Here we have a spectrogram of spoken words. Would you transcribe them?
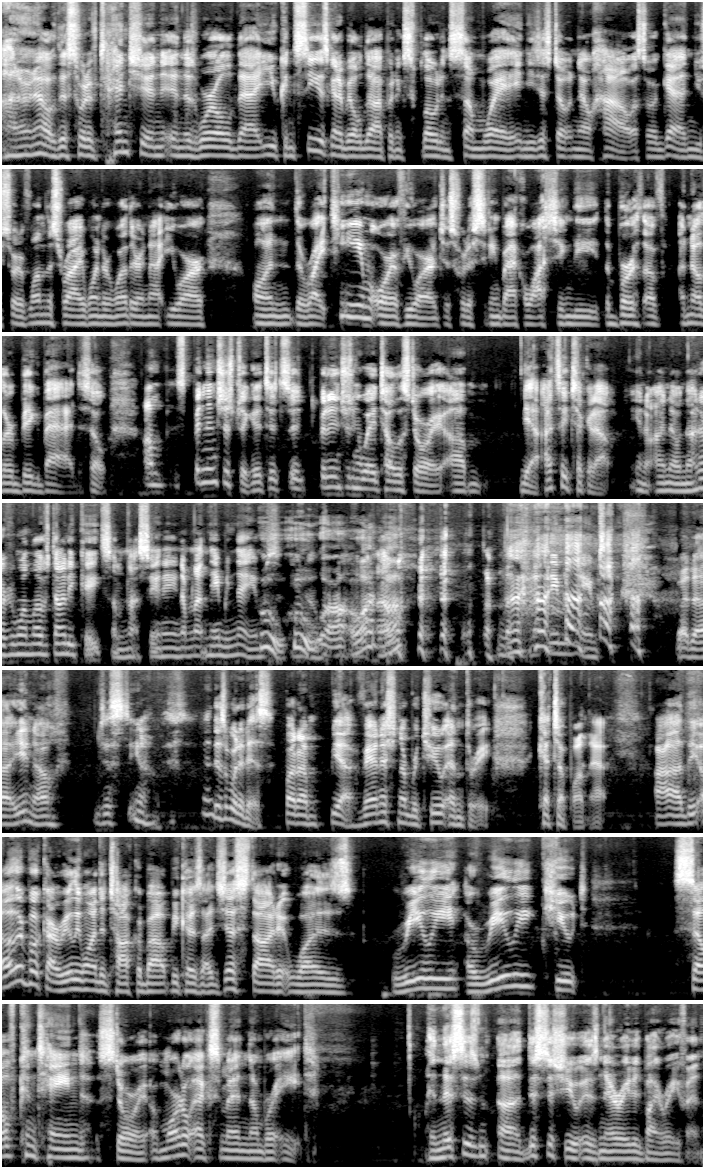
I don't know, this sort of tension in this world that you can see is going to build up and explode in some way, and you just don't know how. So, again, you sort of run this ride wondering whether or not you are on the right team or if you are just sort of sitting back watching the the birth of another big bad. So, um, it's been interesting. It's, it's, it's been an interesting way to tell the story. Um, yeah, I'd say check it out. You know, I know not everyone loves Donny Cates. I'm not saying any, I'm not naming names. Who? you Who? know. Uh, what? Uh, Huh? I'm not, not naming names, but uh, you know, just you know, it is what it is. But um, yeah, Vanish number two and three, catch up on that. Uh, the other book I really wanted to talk about because I just thought it was really a really cute, self-contained story, Immortal X-Men number eight, and this is uh, this issue is narrated by Raven,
